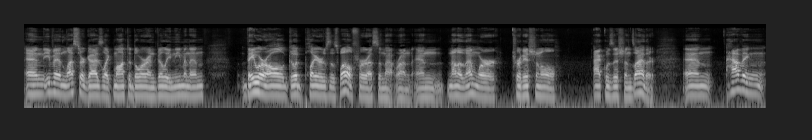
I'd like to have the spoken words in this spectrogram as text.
And even lesser guys like Montador and Ville Nieminen, they were all good players as well for us in that run, and none of them were traditional acquisitions either. And having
